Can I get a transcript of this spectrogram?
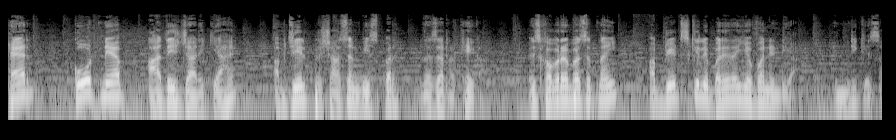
खैर, कोर्ट ने अब आदेश जारी किया है। अब जेल प्रशासन भी इस पर नज़र रखेगा। इस खबर में बस इतना ही। अपडेट्स के लिए बने रहिए वन इंडिया, हिंदी के साथ।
